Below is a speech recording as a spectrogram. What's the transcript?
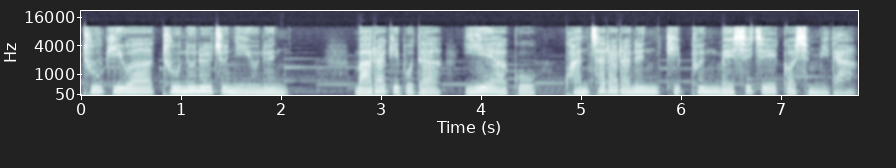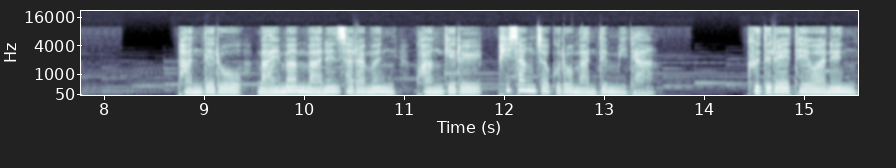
두 귀와 두 눈을 준 이유는 말하기보다 이해하고 관찰하라는 깊은 메시지일 것입니다. 반대로 말만 많은 사람은 관계를 피상적으로 만듭니다. 그들의 대화는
